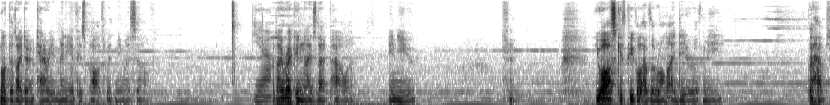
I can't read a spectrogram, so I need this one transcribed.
Not that I don't carry many of his parts with me myself. Yeah. But I recognize that power in you. you ask if people have the wrong idea of me. Perhaps.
